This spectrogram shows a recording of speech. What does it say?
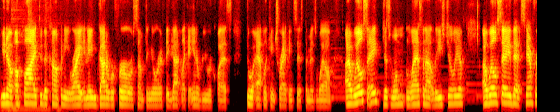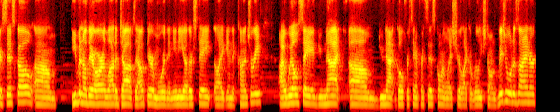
you know, apply through the company, right? And they got a referral or something, or if they got like an interview request through an applicant tracking system as well. I will say, just one last but not least, Julia, I will say that San Francisco, um, even though there are a lot of jobs out there more than any other state like in the country, I will say do not um, do not go for San Francisco unless you're like a really strong visual designer,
